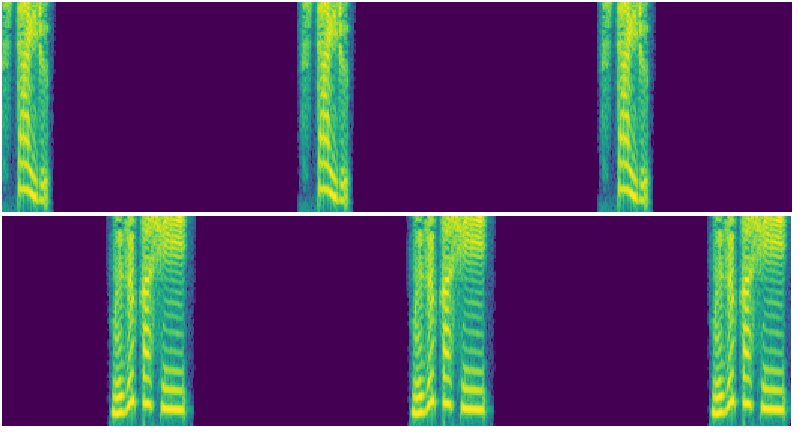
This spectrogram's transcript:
スタイル。スタイル。スタイル。難しい。難しい。難しい。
